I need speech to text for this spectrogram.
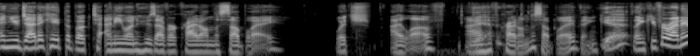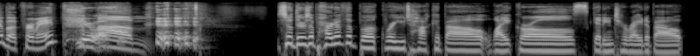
And you dedicate the book to anyone who's ever cried on the subway, which I love. Yeah. I have cried on the subway. Thank you. Yeah. Thank you for writing a book for me. You're welcome. Um, so there's a part of the book where you talk about white girls getting to write about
